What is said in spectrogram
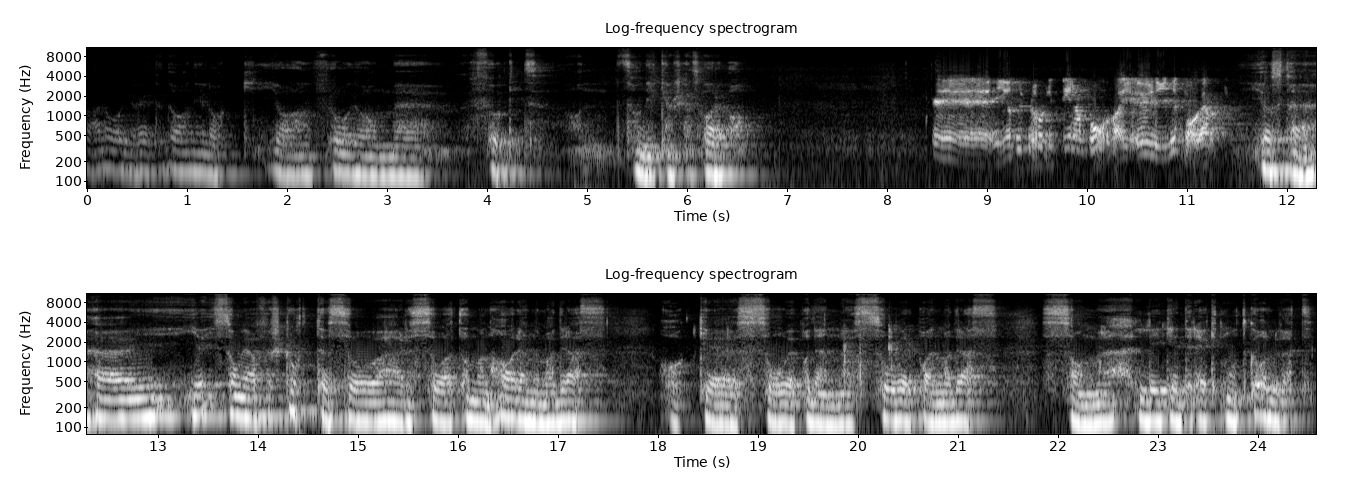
Ja, hallå, jag heter Daniel och jag har en fråga om eh, fukt som ni kanske kan svara på. Eh, ja, det beror lite grann på. Vad är lyder frågan? Just det. Eh, som jag har förstått det så är det så att om man har en madrass och eh, sover på den, sover på en madrass som ligger direkt mot golvet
